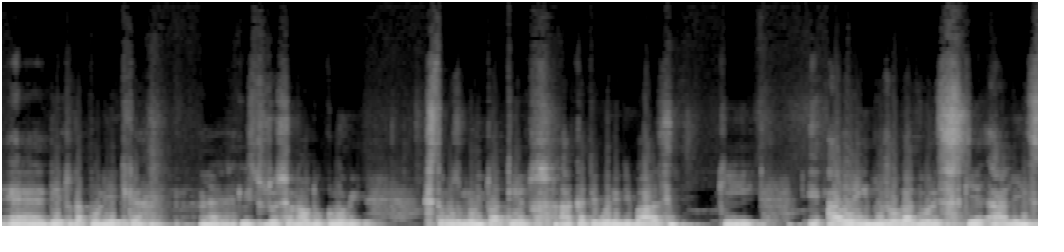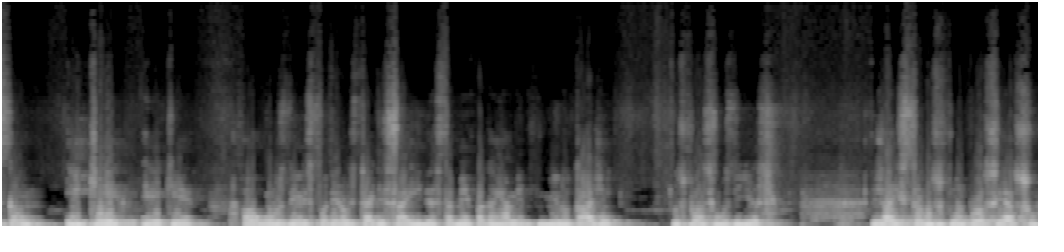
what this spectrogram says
é, dentro da política né, institucional do clube, estamos muito atentos à categoria de base, que além dos jogadores que ali estão e que, e que alguns deles poderão estar de saídas também para ganhar minutagem nos próximos dias. Já estamos num processo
